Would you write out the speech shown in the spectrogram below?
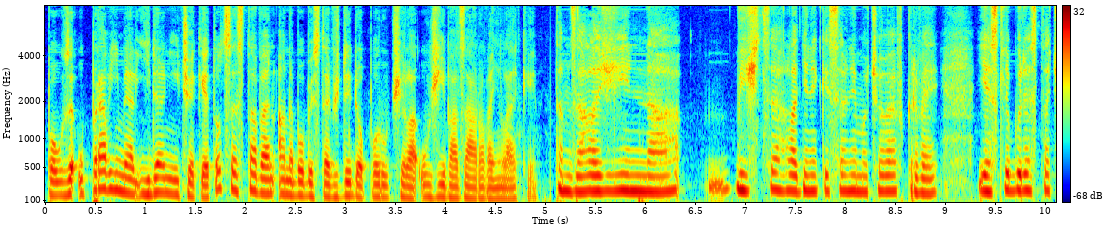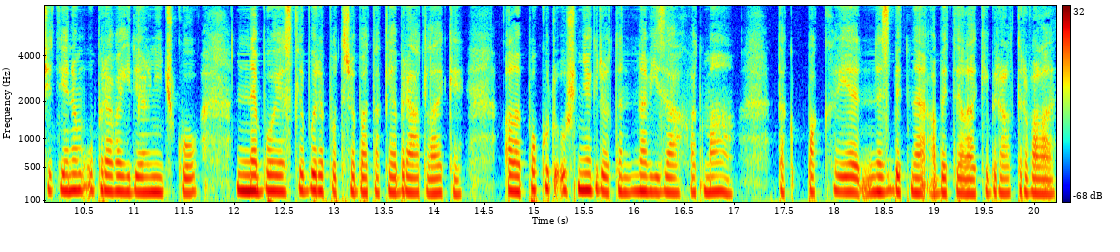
pouze upravíme jídelníček, je to cesta ven, anebo byste vždy doporučila užívat zároveň léky? Tam záleží na výšce hladiny kyseliny močové v krvi, jestli bude stačit jenom úprava jídelníčku, nebo jestli bude potřeba také brát léky. Ale pokud už někdo ten nový záchvat má, tak pak je nezbytné, aby ty léky bral trvalé,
